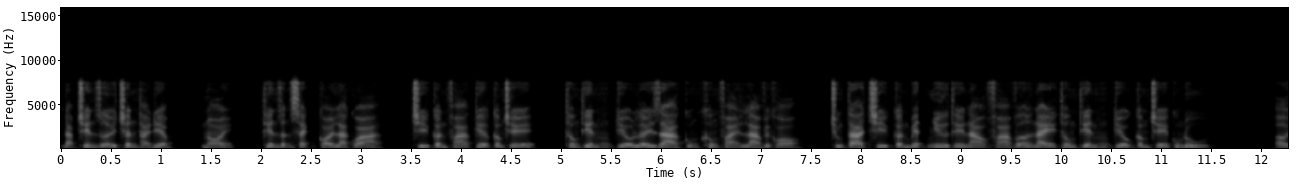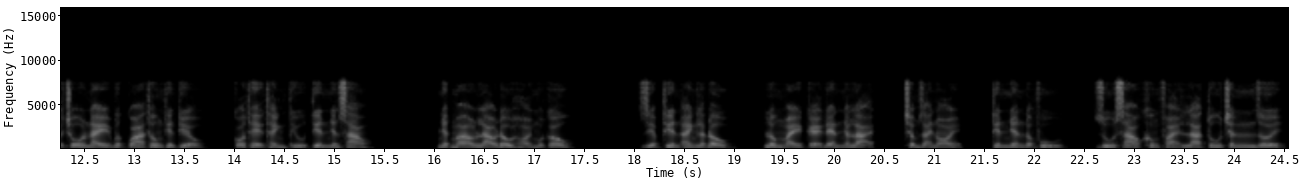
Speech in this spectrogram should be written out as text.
đạp trên dưới chân thải điệp, nói, thiên dẫn sách coi là quá, chỉ cần phá kia cấm chế, thông thiên tiểu lấy ra cũng không phải là việc khó, chúng ta chỉ cần biết như thế nào phá vỡ này thông thiên tiểu cấm chế cũng đủ. Ở chỗ này bước qua thông thiên tiểu, có thể thành tiểu tiên nhân sao? Nhất Mao lão đầu hỏi một câu. Diệp Thiên Anh lắc đầu, lông mày kẻ đen nhăn lại, chậm rãi nói, tiên nhân động phủ, dù sao không phải là tu chân giới,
